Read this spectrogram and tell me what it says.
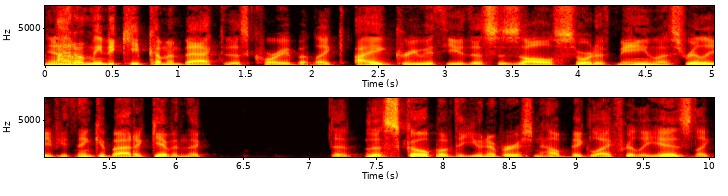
you I don't mean to keep coming back to this, Corey, but like I agree with you. This is all sort of meaningless, really, if you think about it, given the the the scope of the universe and how big life really is. Like,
